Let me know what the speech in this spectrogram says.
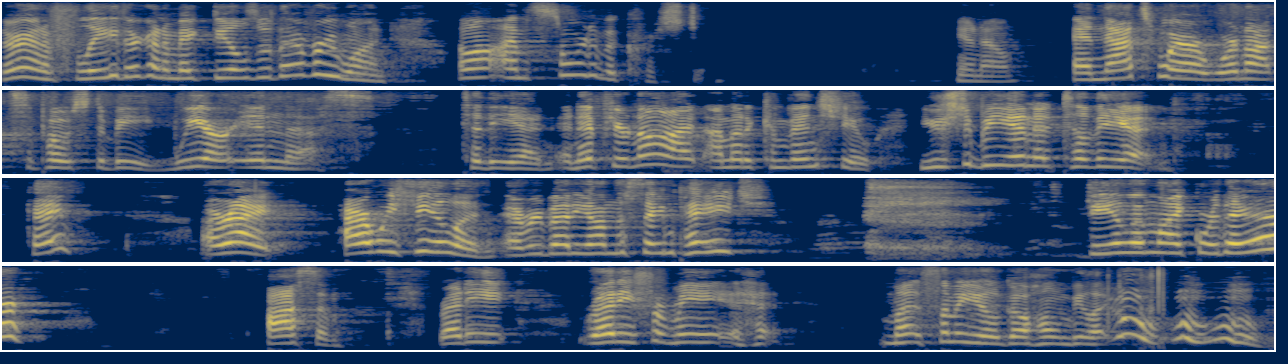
They're going to flee. They're going to make deals with everyone. Well, I'm sort of a Christian, you know. And that's where we're not supposed to be. We are in this to the end. And if you're not, I'm going to convince you. You should be in it till the end. Okay? All right. How are we feeling? Everybody on the same page? Feeling like we're there? Awesome. Ready? Ready for me? Some of you will go home and be like, ooh, ooh, ooh.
